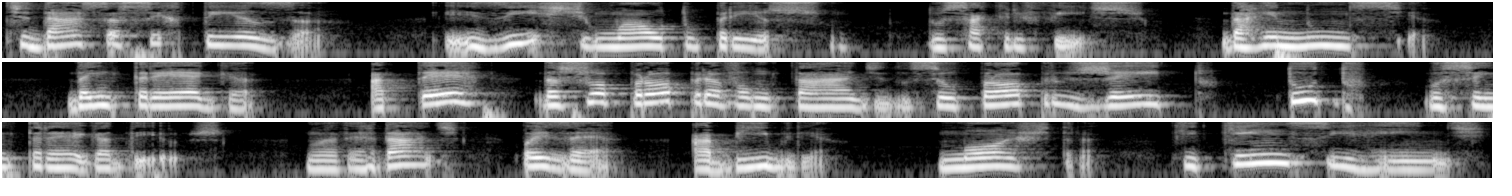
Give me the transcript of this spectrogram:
te dá essa certeza. Existe um alto preço do sacrifício, da renúncia, da entrega até da sua própria vontade, do seu próprio jeito. Tudo você entrega a Deus, não é verdade? Pois é, a Bíblia mostra que quem se rende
